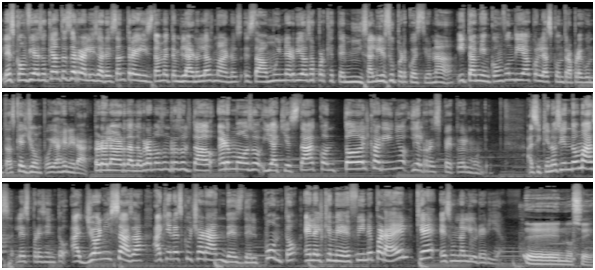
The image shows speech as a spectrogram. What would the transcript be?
Les confieso que antes de realizar esta entrevista me temblaron las manos, estaba muy nerviosa porque temí salir súper cuestionada y también confundida con las contrapreguntas que John podía generar. Pero la verdad logramos un resultado hermoso y aquí está con todo el cariño y el respeto del mundo. Así que no siendo más, les presento a Johnny Sasa, a quien escucharán desde el punto en el que me define para él qué es una librería. Eh, no sé,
